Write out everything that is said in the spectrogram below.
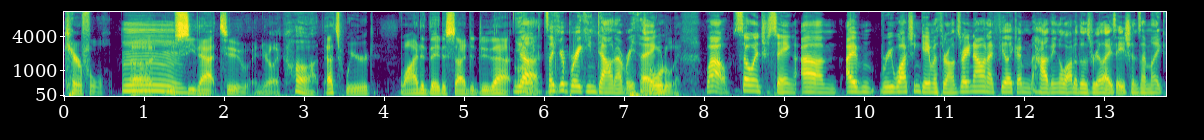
careful, uh, you see that too, and you're like, huh, that's weird. Why did they decide to do that? Yeah, it's like you're breaking down everything. totally. Wow, so interesting. Um, I'm rewatching Game of Thrones right now, and I feel like I'm having a lot of those realizations. I'm like,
